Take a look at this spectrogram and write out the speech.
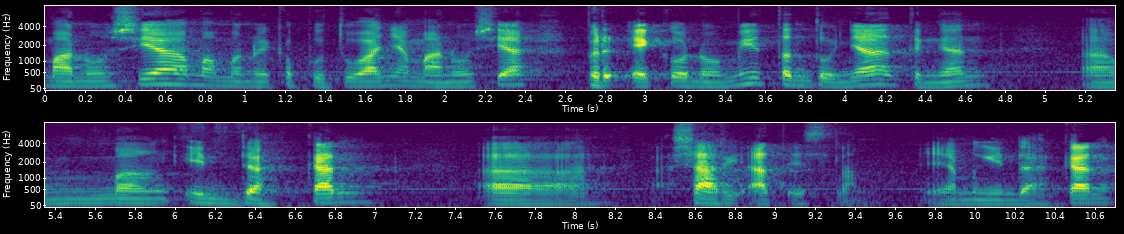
manusia memenuhi kebutuhannya manusia berekonomi tentunya dengan uh, mengindahkan uh, syariat Islam. Ya mengindahkan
